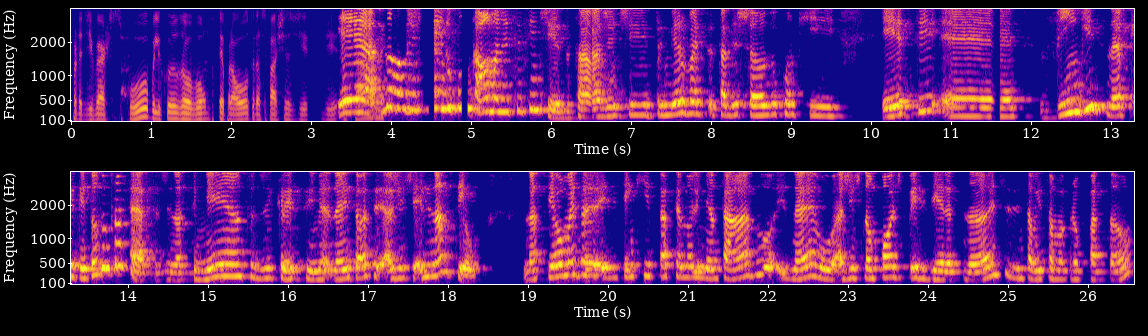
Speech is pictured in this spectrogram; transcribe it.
para diversos públicos ou vão ter para outras faixas de, de é, não a gente está indo com calma nesse sentido tá? A gente primeiro vai estar tá deixando com que esse é, vingue né? Porque tem todo um processo de nascimento de crescimento né? Então assim, a gente ele nasceu nasceu mas ele tem que estar tá sendo alimentado né a gente não pode perder assinantes então isso é uma preocupação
